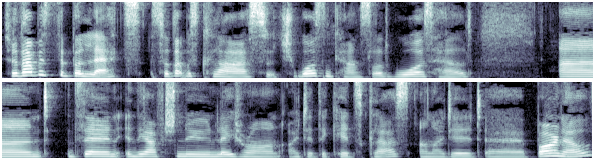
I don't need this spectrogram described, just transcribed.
So that was the boletes. So that was class, which wasn't cancelled, was held. And then in the afternoon, later on, I did the kids' class and I did uh, barn.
